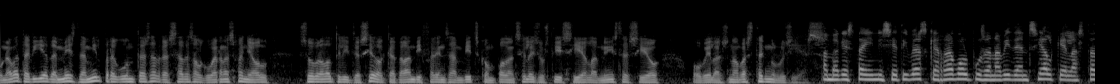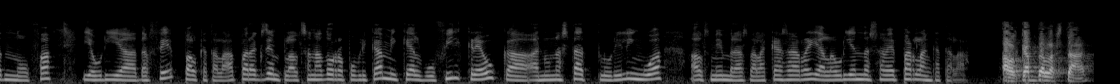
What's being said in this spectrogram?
una bateria de més de 1.000 preguntes adreçades al govern espanyol sobre la utilització del català en diferents àmbits com poden ser la justícia, l'administració o bé les noves tecnologies. Amb aquesta iniciativa, Esquerra vol posar en evidència el que l'Estat no fa i hauria de fer pel català. Per exemple, el senador republicà Miquel Bofill creu que en un estat plurilingüe els membres de la Casa Reial haurien de saber parlar en català. El cap de l'Estat,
